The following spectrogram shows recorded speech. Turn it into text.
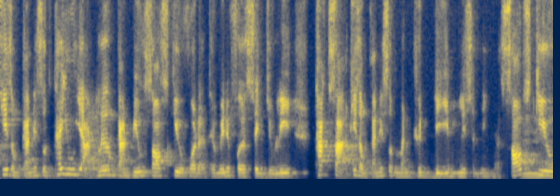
ที่สำคัญที่สุดถ้าอยู่อยากเริ่มการ build soft skill for the 21st century ทักษะที่สำคัญที่สุดมันคือ deep listening อะ soft skill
